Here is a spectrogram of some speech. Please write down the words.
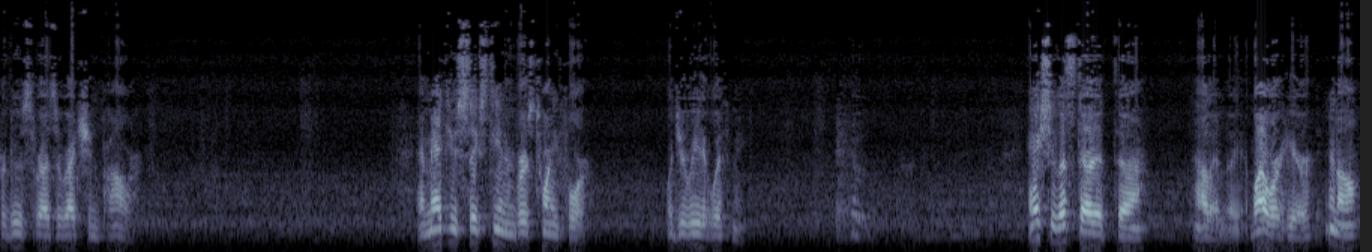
produced resurrection power. And Matthew 16 and verse 24. Would you read it with me? Actually, let's start at, uh, hallelujah, while we're here, you know.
